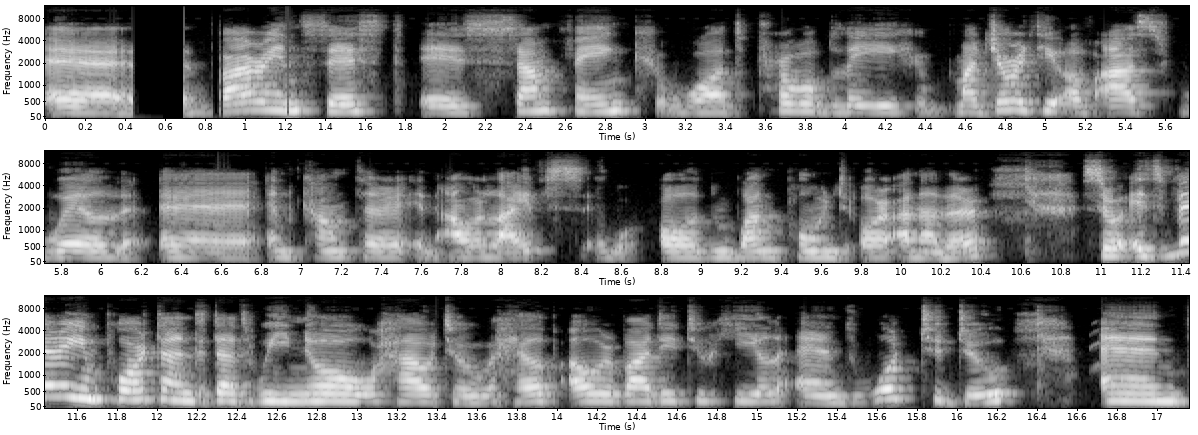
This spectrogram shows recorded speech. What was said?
uh, ovarian cyst is something what probably majority of us will uh, encounter in our lives on one point or another. So it's very important that we know how to help our body to heal and what to do and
